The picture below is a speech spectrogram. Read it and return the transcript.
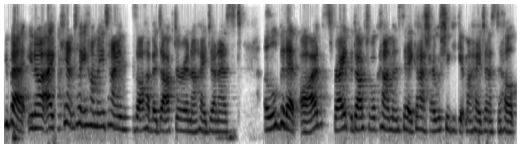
You bet. You know, I can't tell you how many times I'll have a doctor and a hygienist a little bit at odds, right? The doctor will come and say, gosh, I wish you could get my hygienist to help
